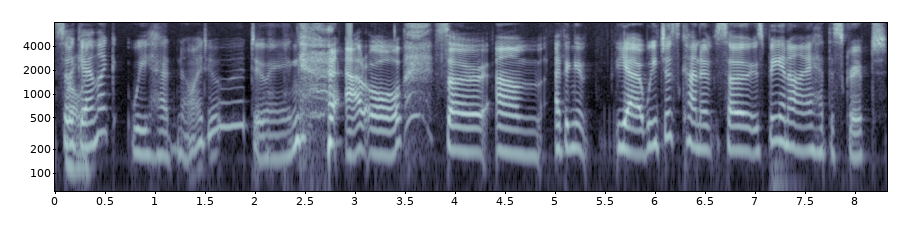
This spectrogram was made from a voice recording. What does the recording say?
So rolling? again, like we had no idea what we were doing at all. So um, I think it, yeah, we just kind of so it was B and I had the script,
